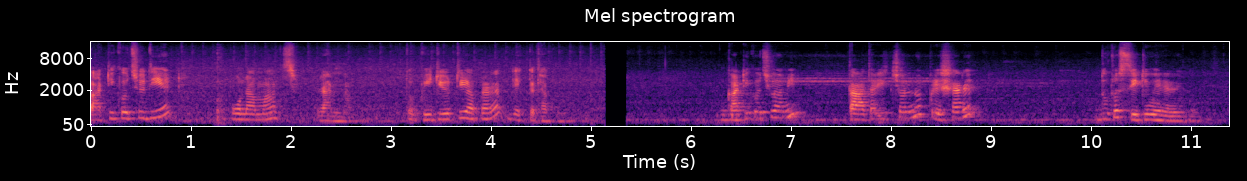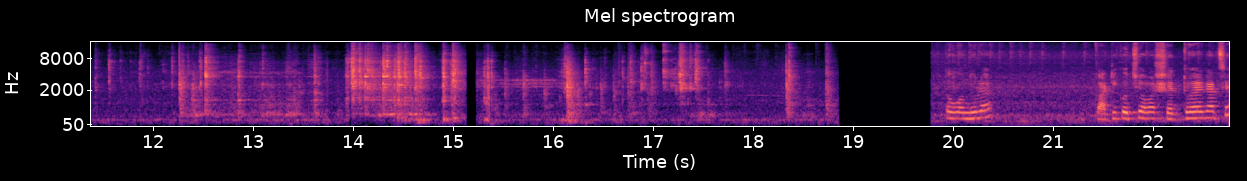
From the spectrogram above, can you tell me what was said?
কাটি কচু দিয়ে পোনা মাছ রান্না। তো ভিডিওটি আপনারা দেখতে থাকুন। কাটি কচু আমি তাড়াতাড়ির জন্য প্রেশারে দুটো সিটি মেরে নেব। তো বন্ধুরা, কাটি কচু আমার সেদ্ধ হয়ে গেছে,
